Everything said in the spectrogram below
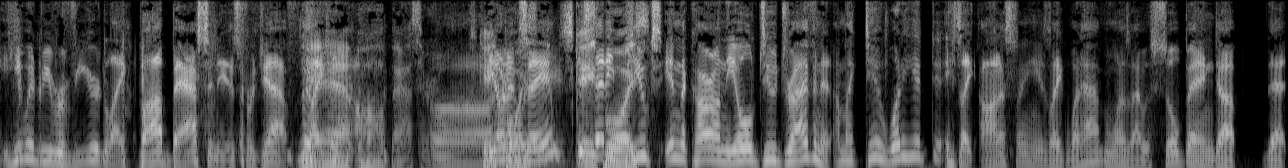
he would be revered like Bob Bassen is for Jeff. Like, yeah. Oh, Basser. Uh, Skate you know what I'm saying? Skate Instead, boys. he pukes in the car on the old dude driving it. I'm like, dude, what are you doing? He's like, honestly, he's like, what happened was I was so banged up that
